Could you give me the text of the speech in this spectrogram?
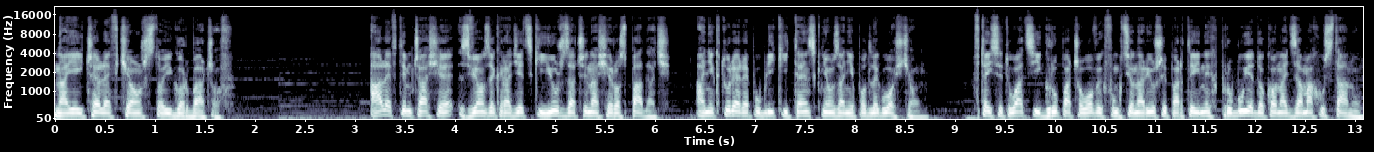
Na jej czele wciąż stoi Gorbaczow. Ale w tym czasie Związek Radziecki już zaczyna się rozpadać, a niektóre republiki tęsknią za niepodległością. W tej sytuacji grupa czołowych funkcjonariuszy partyjnych próbuje dokonać zamachu stanu.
